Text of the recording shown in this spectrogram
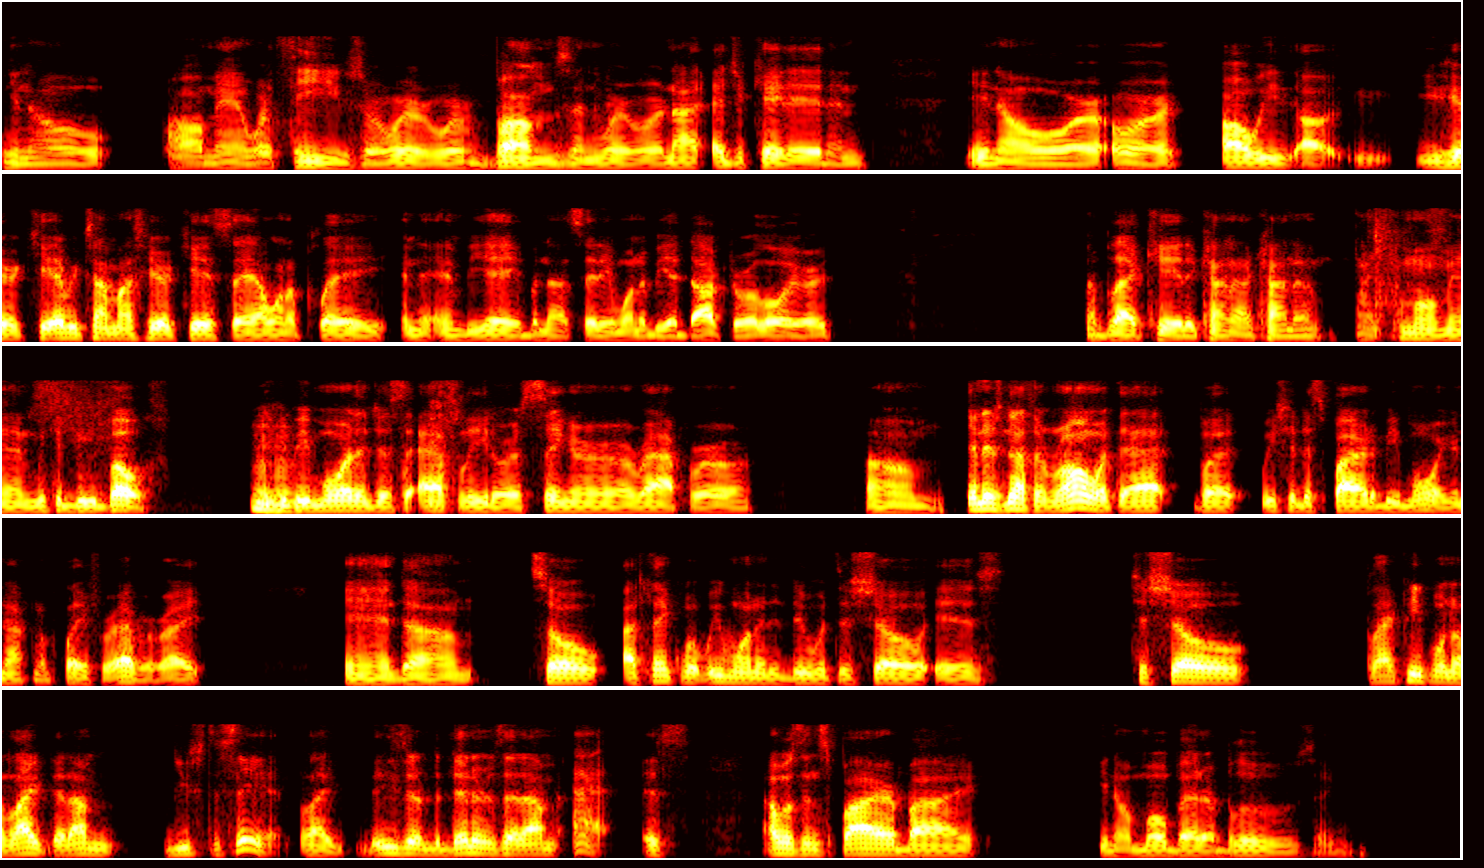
you know, oh man, we're thieves or we're we're bums and we're we're not educated and, you know, or or always uh, you hear a kid every time I hear a kid say I want to play in the NBA, but not say they want to be a doctor or a lawyer. A black kid, it kind of kind of like, come on, man, we could be both. You Mhm. can be more than just an athlete or a singer or a rapper. Or, um, and there's nothing wrong with that, but we should aspire to be more. You're not going to play forever, right? And um, so I think what we wanted to do with this show is to show black people in the light that I'm used to seeing. Like these are the dinners that I'm at. It's I was inspired by, you know, Mo Better Blues and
